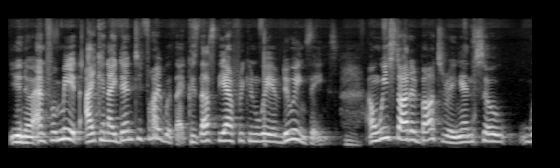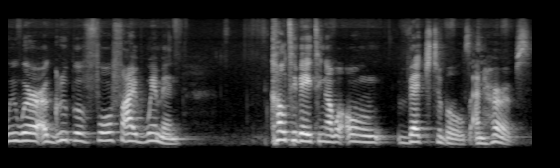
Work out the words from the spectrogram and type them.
you know and for me i can identify with that because that's the african way of doing things. Mm. and we started bartering and so we were a group of four or five women cultivating our own vegetables and herbs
